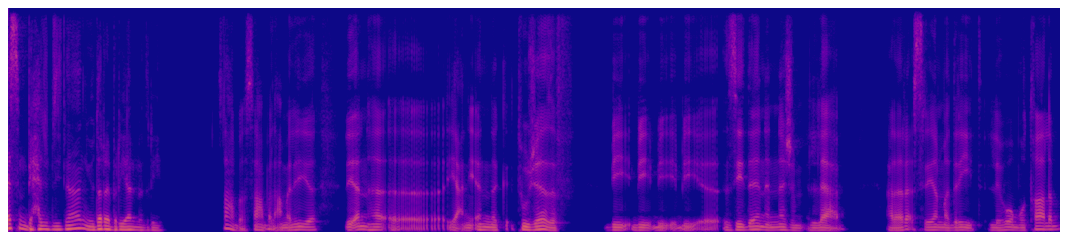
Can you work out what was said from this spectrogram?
اسم بحجم زيدان يدرب ريال مدريد؟ صعبة صعبة العملية لأنها آه، يعني أنك تجازف بزيدان النجم اللاعب على رأس ريال مدريد اللي هو مطالب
